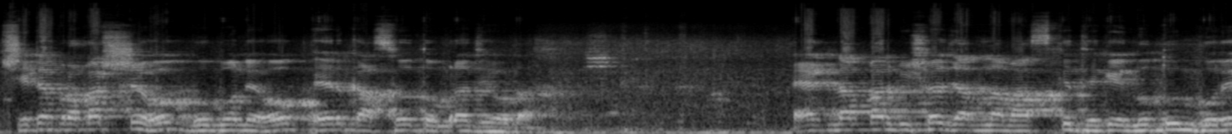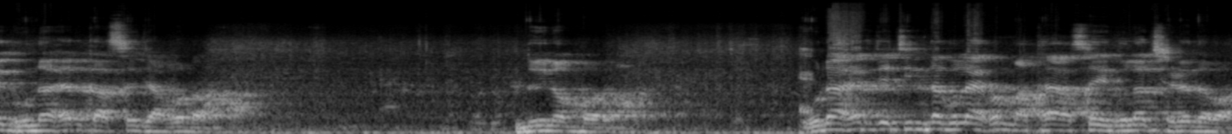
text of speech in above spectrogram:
সেটা প্রকাশ্যে হোক, গোপনে হোক, এর কাছেও তোমরা যেও না। এক নাম্বার বিষয় জানলাম, আজকে থেকে নতুন করে গুনাহের কাছে যাব না। দুই নম্বর গুনাহের যে চিন্তাগুলো এখন মাথায় আছে এগুলা ছেড়ে দেওয়া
